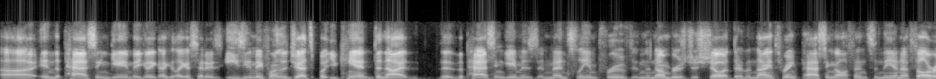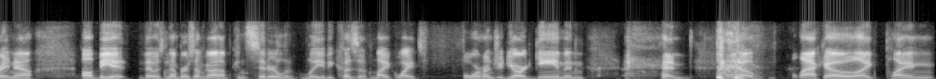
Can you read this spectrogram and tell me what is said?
uh in the passing game. Like, like, like i said it's easy to make fun of the jets but you can't deny the, the passing game is immensely improved and the numbers just show it. They're the ninth ranked passing offense in the nfl right now albeit those numbers have gone up considerably because of mike white's 400 yard game and and you know Flacco like playing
